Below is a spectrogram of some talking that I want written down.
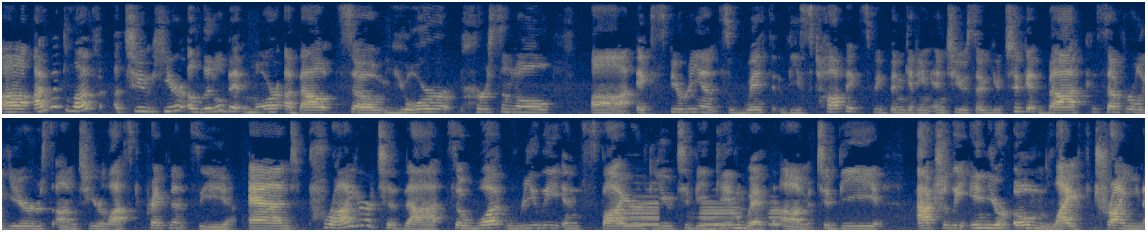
Uh, I would love to hear a little bit more about so your personal uh, experience with these topics we've been getting into. So you took it back several years um, to your last pregnancy, and prior to that, so what really inspired you to begin with um, to be actually in your own life trying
